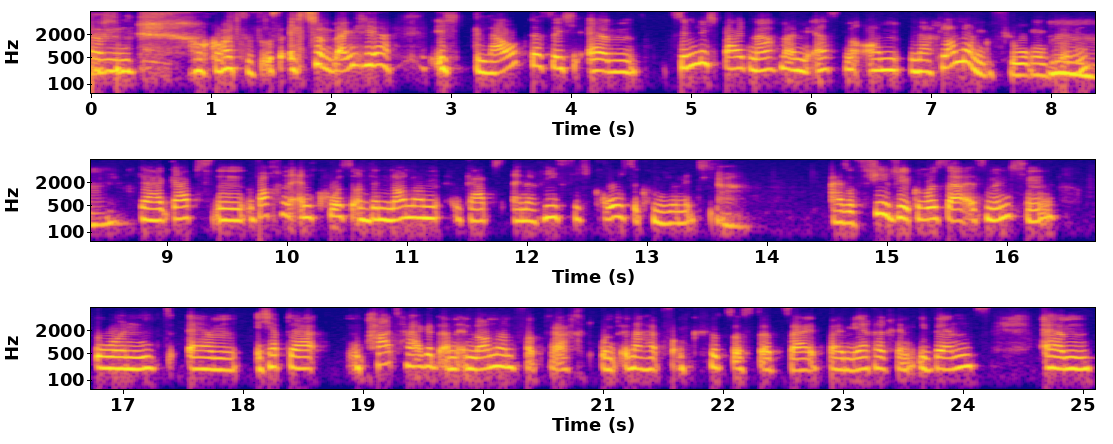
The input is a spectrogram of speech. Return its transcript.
ähm, oh Gott, das ist echt schon lang her. Ich glaube, dass ich ähm, ziemlich bald nach meinem ersten Om nach London geflogen bin. Mm. Da gab es einen Wochenendkurs und in London gab es eine riesig große Community. Ah. Also viel, viel größer als München. Und ähm, ich habe da ein paar Tage dann in London verbracht und innerhalb von kürzester Zeit bei mehreren Events ähm,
